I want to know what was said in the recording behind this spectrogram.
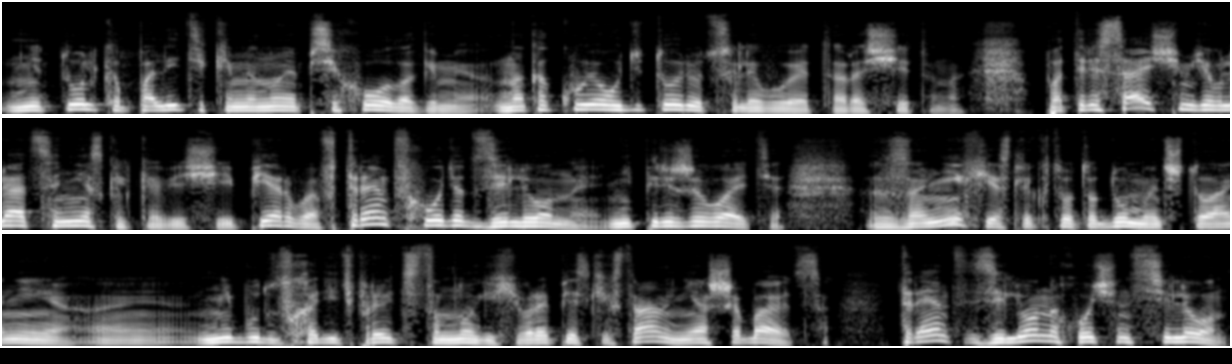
не только политиками, но и психологами. На какую аудиторию целевую это рассчитано? Потрясающим является несколько вещей. Первое. В тренд входят зеленые. Не переживайте за них, если кто-то думает, что они э, не будут входить в правительство многих европейских стран, не ошибаются. Тренд зеленых очень силен.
